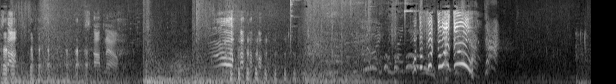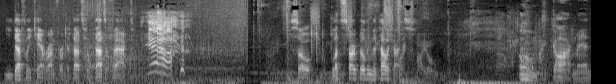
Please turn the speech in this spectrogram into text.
Stop. Stop now. Oh! what the fuck do I do? You definitely can't run from it. That's that's a fact. Yeah! So let's start building the telekites. Oh my god, man.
